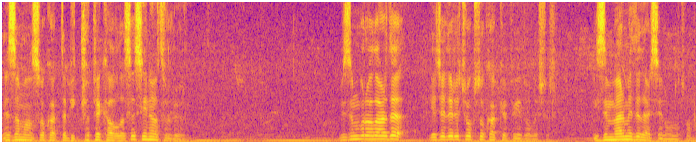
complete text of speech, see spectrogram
ne zaman sokakta bir köpek havlasa seni hatırlıyorum. Bizim buralarda geceleri çok sokak köpeği dolaşır. İzin vermediler seni unutmama.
